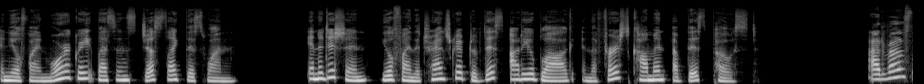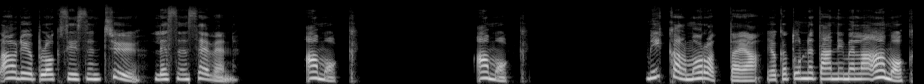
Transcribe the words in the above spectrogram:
and you'll find more great lessons just like this one. In addition, you'll find the transcript of this audio blog in the first comment of this post. Advanced Audio Blog Season 2, Lesson 7. Amok. Amok. Mikkal Morottaja, joka tunnetaan nimellä Amok,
